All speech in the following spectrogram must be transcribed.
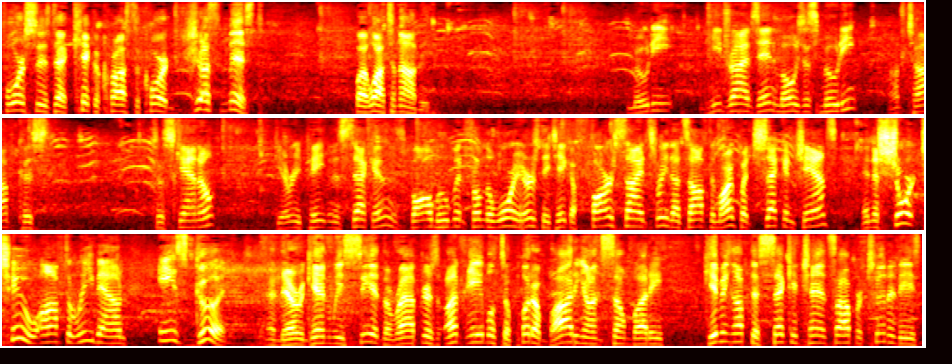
forces that kick across the court, just missed by Watanabe. Moody, he drives in. Moses Moody on top. Toscano Gary Payton the second. It's ball movement from the Warriors. They take a far side three that's off the mark, but second chance. And the short two off the rebound is good. And there again, we see it. The Raptors unable to put a body on somebody, giving up the second chance opportunities,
